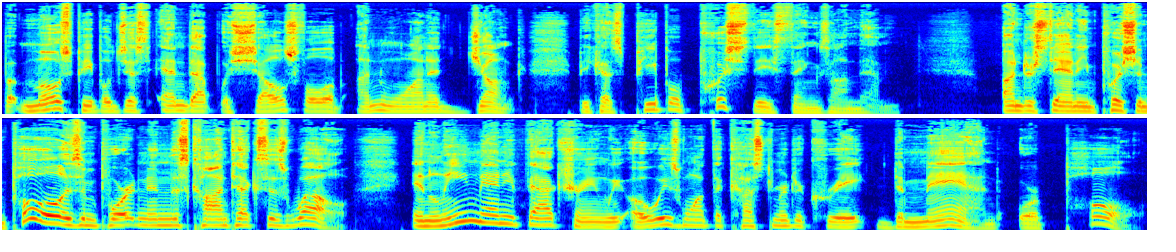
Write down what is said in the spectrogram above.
but most people just end up with shelves full of unwanted junk because people push these things on them. Understanding push and pull is important in this context as well. In lean manufacturing, we always want the customer to create demand or pull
